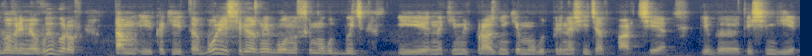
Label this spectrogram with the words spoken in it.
во время выборов, там и какие-то более серьезные бонусы могут быть, и на какие-нибудь праздники могут приносить от партии либо этой семьи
